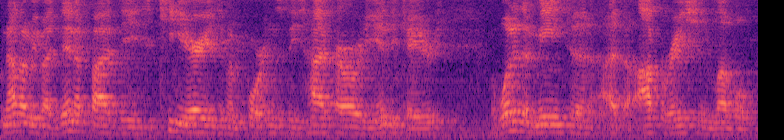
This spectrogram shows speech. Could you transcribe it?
now that we've identified these key areas of importance, these high priority indicators, what does it mean to, at the operation level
